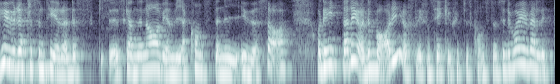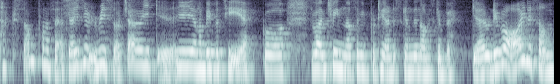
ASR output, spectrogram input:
hur representerades Skandinavien via konsten i USA? Och det hittade jag, det var det just liksom sekelskifteskonsten så det var ju väldigt tacksamt på något sätt. Jag researchade och gick igenom bibliotek och det var en kvinna som importerade skandinaviska böcker och det var ju liksom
